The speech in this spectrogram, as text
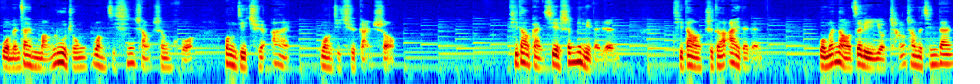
我们在忙碌中忘记欣赏生活，忘记去爱，忘记去感受。提到感谢生命里的人，提到值得爱的人，我们脑子里有长长的清单，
